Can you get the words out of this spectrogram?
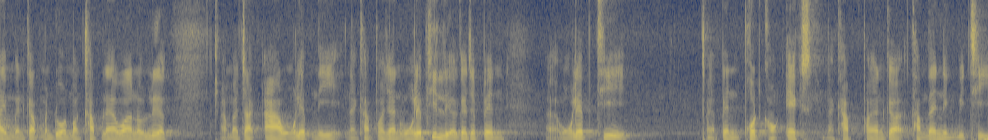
y เหมือนกับมันโดนบังคับแล้วว่าเราเลือก มาจาก r วงเล็บนี้นะครับเพราะฉะนั้นวงเล็บที่เหลือก็จะเป็นวงเล็บที่เป็นพจน์ของ x นะครับเพราะฉะนั้นก็ทำได้ 1 วิธี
